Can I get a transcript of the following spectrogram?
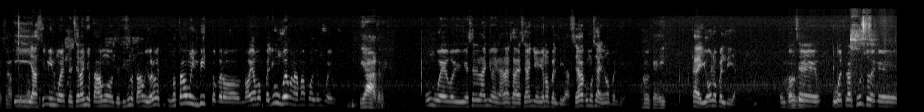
Exacto, y así mismo el tercer año estábamos, te diciendo, estábamos, yo creo que no estábamos invictos, pero no habíamos perdido un juego nada más por un juego. Ya, Un juego y ese era el año de ganar, ¿sabes? Ese año yo no perdía, sea como sea, yo no perdía. Ok yo no perdía. Entonces tuvo el transcurso de que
